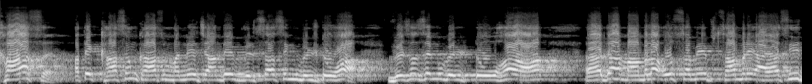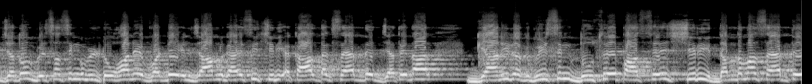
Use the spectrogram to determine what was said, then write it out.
ਖਾਸ ਅਤੇ ਖਾਸਮ ਖਾਸ ਮੰਨੇ ਜਾਂਦੇ ਵਿਰਸਾ ਸਿੰਘ ਵਿਲਟੋਹਾ। ਵਿਰਸਾ ਸਿੰਘ ਵਿਲਟੋਹਾ ਦਾ ਮਾਮਲਾ ਉਸ ਸਮੇਂ ਸਾਹਮਣੇ ਆਇਆ ਸੀ ਜਦੋਂ ਵਿਰਸਾ ਸਿੰਘ ਵਿਲਟੋਹਾ ਨੇ ਵੱਡੇ ਇਲਜ਼ਾਮ ਲਗਾਏ ਸੀ। ਸ੍ਰੀ ਅਕਾਲ ਤਖਤ ਸਾਹਿਬ ਦੇ ਜਥੇਦਾਰ ਗਿਆਨੀ ਰਗਵੀਰ ਸਿੰਘ, ਦੂਸਰੇ ਪਾਸੇ ਸ੍ਰੀ ਦਮਦਮਾ ਸਾਹਿਬ ਦੇ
